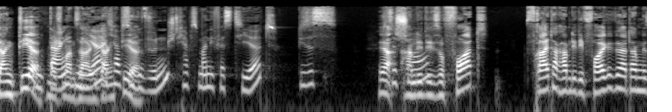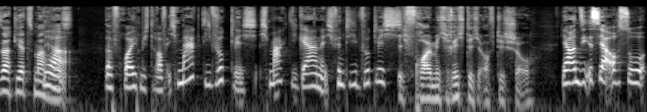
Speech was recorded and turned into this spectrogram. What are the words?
Dank dir, muss dank man sagen. mir, Dank ich habe sie gewünscht, ich habe es manifestiert, dieses, ja, diese haben die die sofort, Freitag haben die die Folge gehört, haben gesagt, jetzt machen ja, wir's. da freue ich mich drauf. Ich mag die wirklich, ich mag die gerne. Ich finde die wirklich. Ich freue mich richtig auf die Show. Ja, und sie ist ja auch so,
